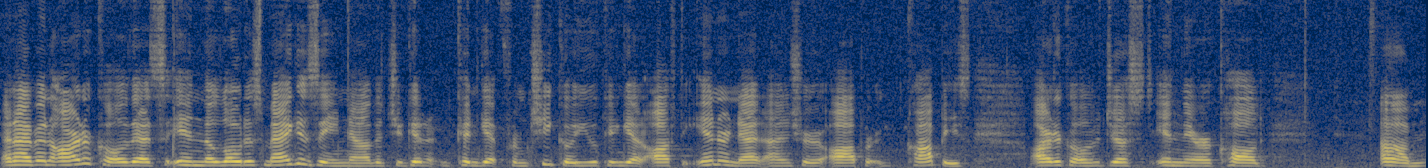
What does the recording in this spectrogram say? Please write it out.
And I have an article that's in the Lotus magazine now that you get, can get from Chico. You can get off the internet. I'm sure copies. Article just in there called um,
